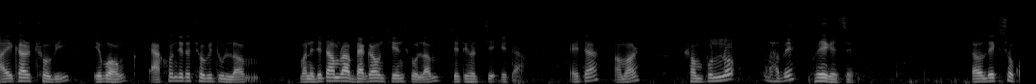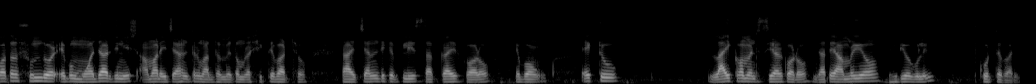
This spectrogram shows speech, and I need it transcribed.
আগেকার ছবি এবং এখন যেটা ছবি তুললাম মানে যেটা আমরা ব্যাকগ্রাউন্ড চেঞ্জ করলাম, সেটি হচ্ছে এটা। এটা আমার সম্পূর্ণভাবে হয়ে গেছে। তাহলে দেখছ কত সুন্দর এবং মজার জিনিস আমার এই চ্যানেলটার মাধ্যমে তোমরা শিখতে পারছ। তাই চ্যানেলটিকে প্লিজ সাবস্ক্রাইব করো এবং একটু লাইক কমেন্ট শেয়ার করো, যাতে আমিও ভিডিওগুলি করতে পারি।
